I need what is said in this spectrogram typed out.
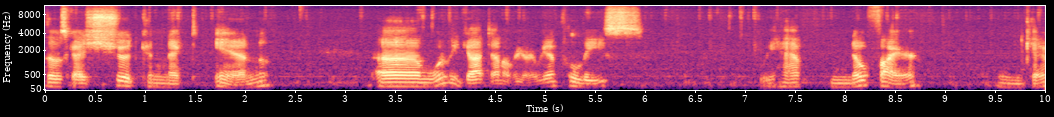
those guys should connect in. Um, what do we got down over here? We have police. We have no fire. Okay.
